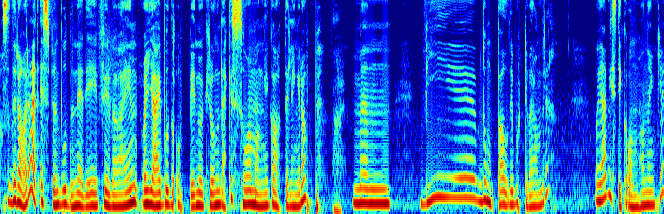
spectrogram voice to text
Altså, det rare er at Espen bodde nede i Furbergveien, og jeg bodde oppe i Nordkronen. Det er ikke så mange gater lenger opp. Nei. Men vi eh, dumpa aldri borti hverandre. Og jeg visste ikke om han, egentlig.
